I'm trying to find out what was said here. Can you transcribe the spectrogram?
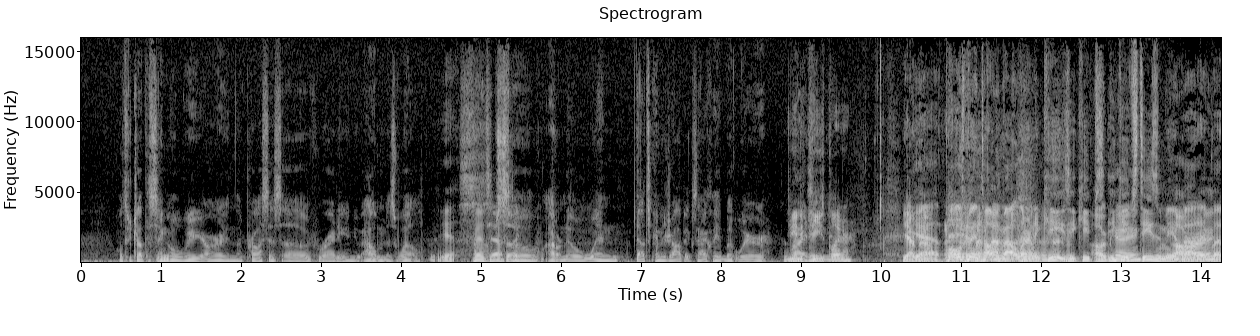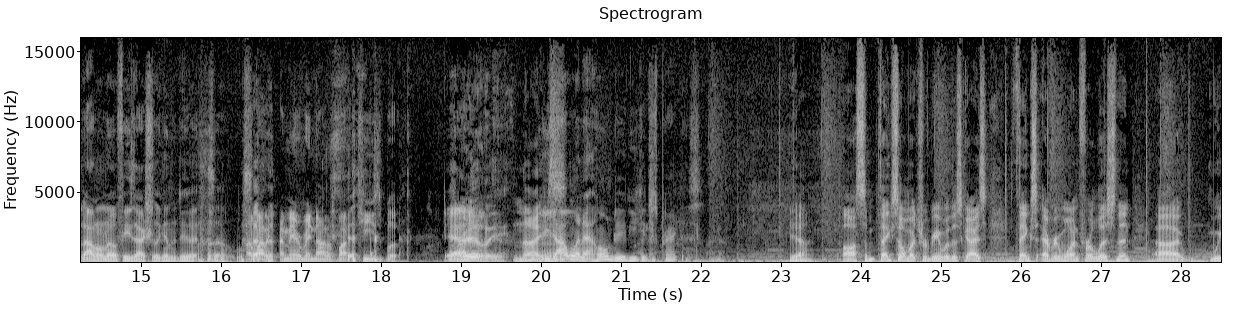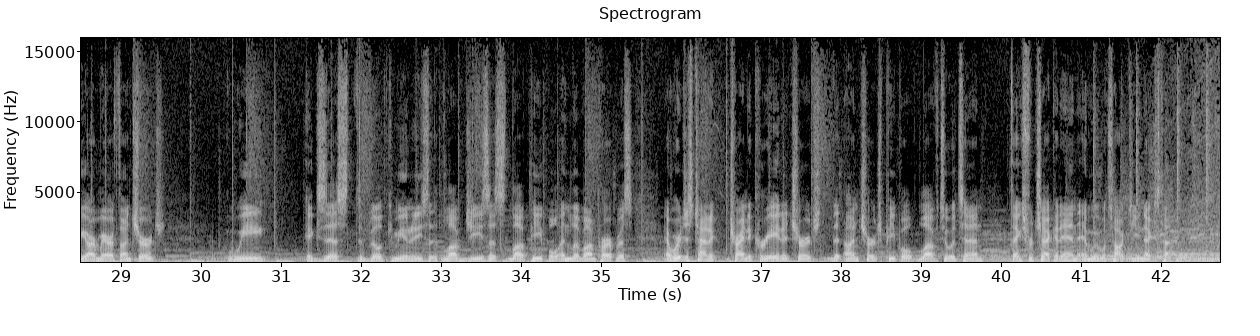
once we drop the single, we are in the process of writing a new album as well. Yes. Yeah. Fantastic. Um, so I don't know when that's going to drop exactly, but we're You need a writing keys and- player? Yeah, Yeah, bro. Paul's been talking about learning keys. He keeps he keeps teasing me about right. it, but I don't know if he's actually going to do it. So we'll I, see. bought a, I may or may not have bought a keys book. yeah, really. Nice. You got one at home, dude. You could just practice. Yeah. Awesome. Thanks so much for being with us, guys. Thanks, everyone, for listening. Uh, we are Marathon Church. We exist to build communities that love Jesus, love people, and live on purpose. And we're just trying to, trying to create a church that unchurched people love to attend. Thanks for checking in, and we will talk to you next time.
